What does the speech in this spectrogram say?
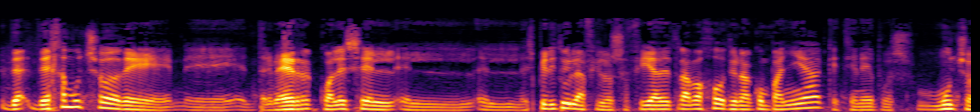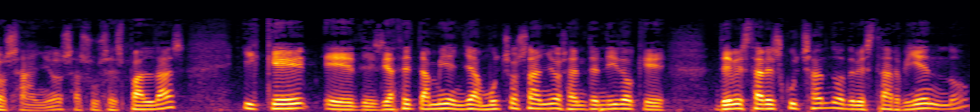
deja mucho de entrever cuál es el, el, espíritu y la filosofía de trabajo de una compañía que tiene pues muchos años a sus espaldas y que eh, desde hace también ya muchos años ha entendido que debe estar escuchando, debe estar viendo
